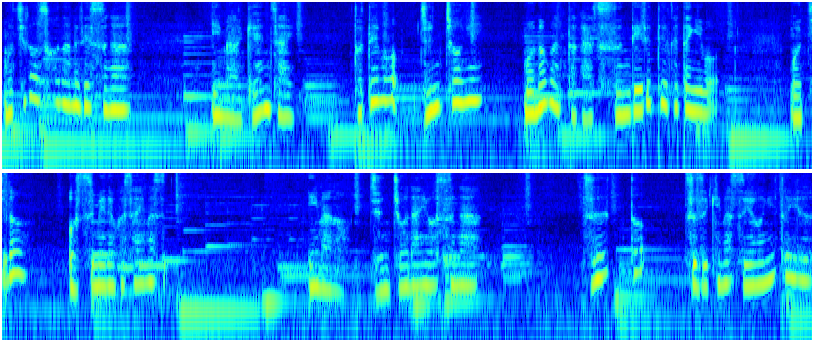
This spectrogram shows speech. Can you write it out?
もちろんそうなのですが今現在とても順調に物事が進んでいるという方にももちろんおすすめでございます。今の順調な様子がずっと続きますようにという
